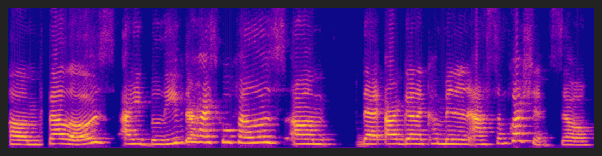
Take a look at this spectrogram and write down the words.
um, fellows, I believe they're high school fellows, um, that are going to come in and ask some questions. So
